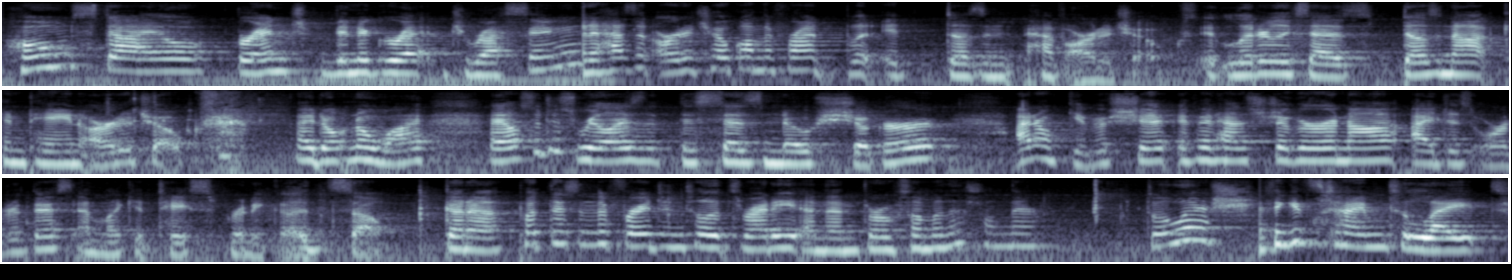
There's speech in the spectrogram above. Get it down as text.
home style French vinaigrette dressing. And it has an artichoke on the front, but it doesn't have artichokes. It literally says, does not contain artichokes. I don't know why. I also just realized that this says no sugar. I don't give a shit if it has sugar or not. I just ordered this and like it tastes pretty good. So gonna put this in the fridge until it's ready and then throw some of this on there. Delish. I think it's time to light.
